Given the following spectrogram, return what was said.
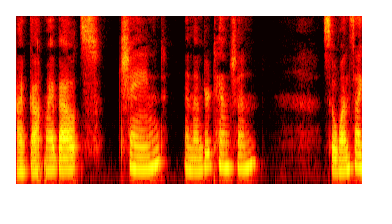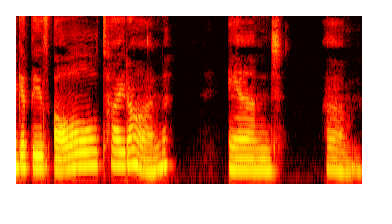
I've got my bouts chained and under tension. So once I get these all tied on and um,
